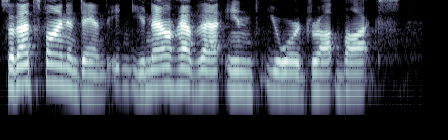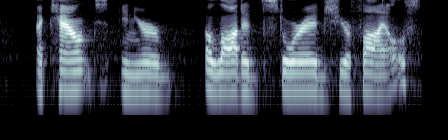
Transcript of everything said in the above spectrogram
so that's fine and dandy. You now have that in your Dropbox account in your allotted storage, your files.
